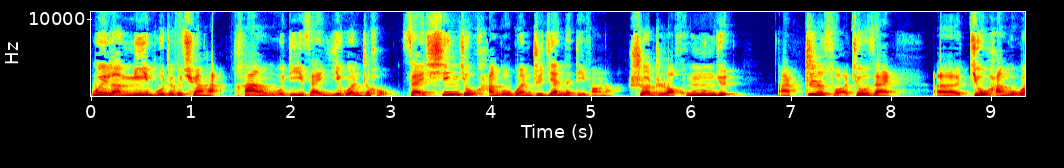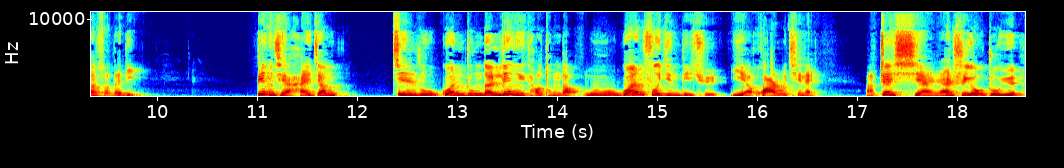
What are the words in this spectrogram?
为了弥补这个缺憾，汉武帝在移关之后，在新旧函谷关之间的地方呢，设置了弘农郡啊，治所就在呃旧函谷关所在地，并且还将进入关中的另一条通道武关附近地区也划入其内啊，这显然是有助于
